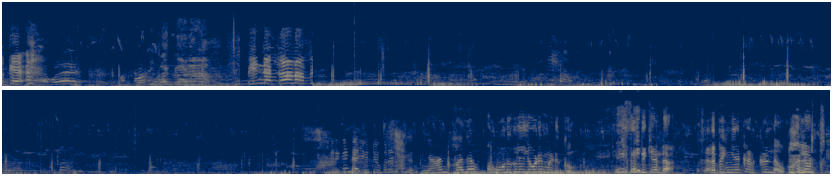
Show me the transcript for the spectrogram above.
ഓക്കെ പിന്നെ കാണാം. ഞാൻ പല കോണുകളിലൂടെ എടുക്കും ശ്രദ്ധിക്കണ്ട. ചിലപ്പോ ഇങ്ങനെ കിടക്കുന്നുണ്ടാവും പലയിടത്തും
